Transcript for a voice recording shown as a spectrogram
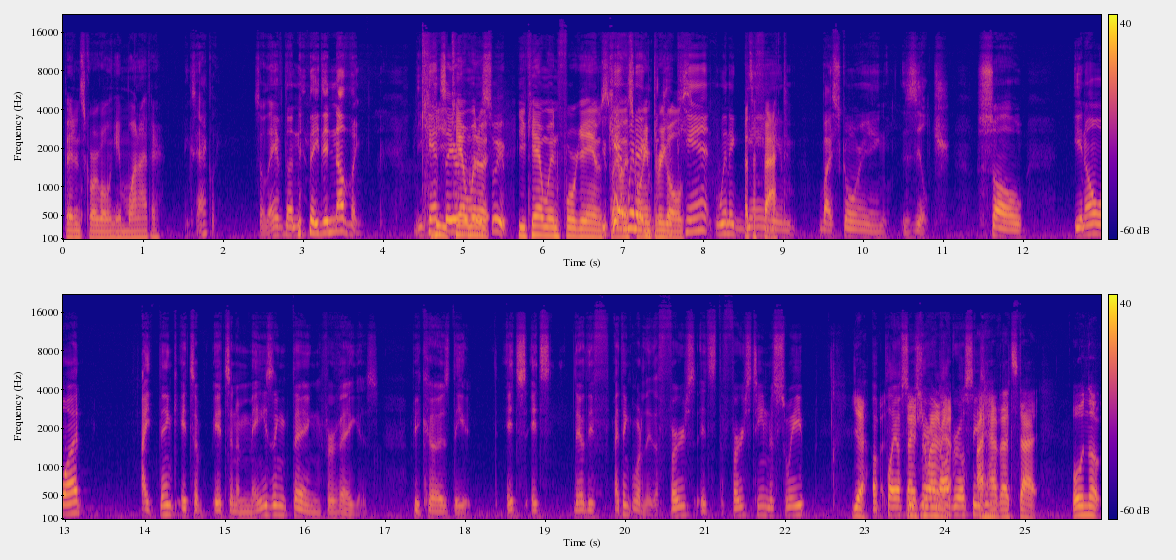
They didn't score a goal in game one either. Exactly. So they have done. They did nothing. You can't say you say can't win a sweep. you can't win four games You by only can't win scoring a, three you can't win a That's a game fact. by scoring zilch. So, you know what? I think it's a it's an amazing thing for Vegas because the it's it's they're the I think what are they the first it's the first team to sweep. Yeah. A playoff season or inaugural I season? have that stat. Oh no,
